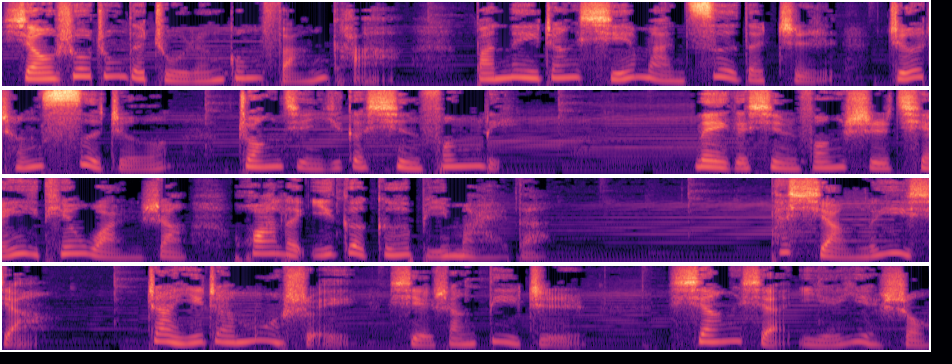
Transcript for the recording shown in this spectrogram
小说中的主人公凡卡把那张写满字的纸折成四折，装进一个信封里。那个信封是前一天晚上花了一个戈比买的。他想了一想，蘸一蘸墨水，写上地址。乡下爷爷收。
